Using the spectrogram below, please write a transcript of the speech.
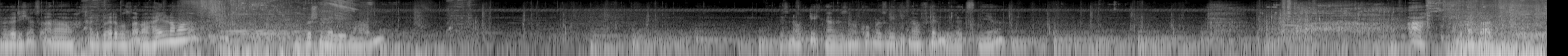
Fall werde ich jetzt einmal, Kalibrette muss einmal heilen nochmal. Wir schon mehr Leben haben. Hier sind auch Gegner. Wir müssen mal gucken, was wir die Gegner finden, die letzten hier. Ah, verdammt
